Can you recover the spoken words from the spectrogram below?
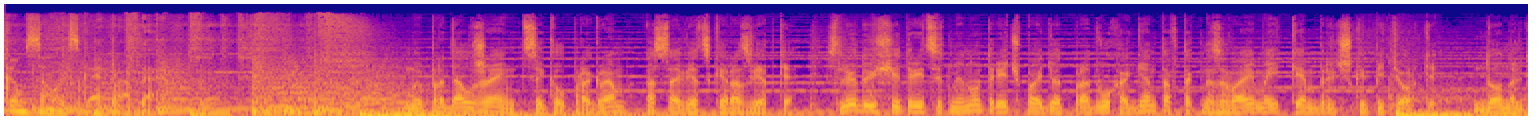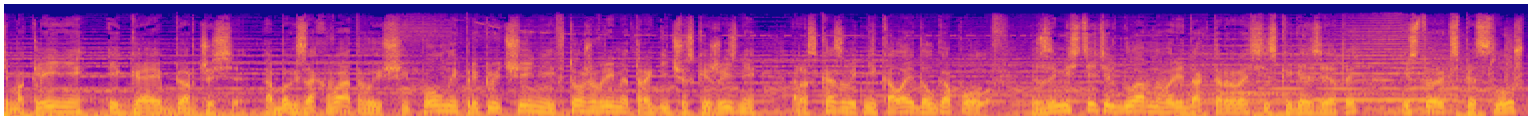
«Комсомольская правда». Мы продолжаем цикл программ о советской разведке. Следующие 30 минут речь пойдет про двух агентов так называемой «Кембриджской пятерки» — Дональде Маклейне и Гае Бёрджесе. Об их захватывающей, полной приключений и в то же время трагической жизни рассказывает Николай Долгополов, заместитель главного редактора «Российской газеты», историк спецслужб,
